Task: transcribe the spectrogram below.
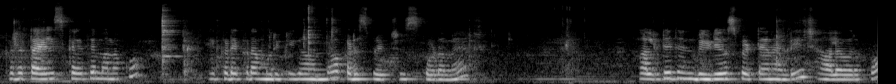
ఇక్కడ టైల్స్కి అయితే మనకు ఎక్కడెక్కడ మురికిగా ఉందో అక్కడ స్ప్రెడ్ చేసుకోవడమే. ఆల్రెడీ నేను వీడియోస్ పెట్టానండి చాలా వరకు.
